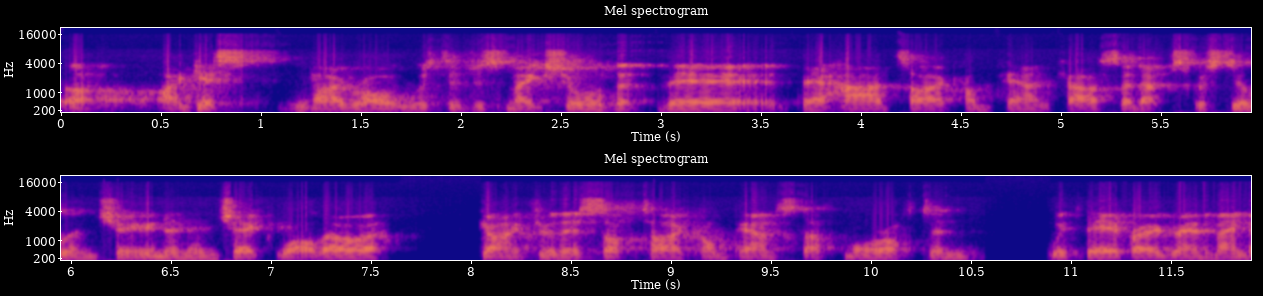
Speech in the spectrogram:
oh, I guess my role was to just make sure that their their hard tire compound car setups were still in tune and in check while they were going through their soft tire compound stuff more often with their program main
